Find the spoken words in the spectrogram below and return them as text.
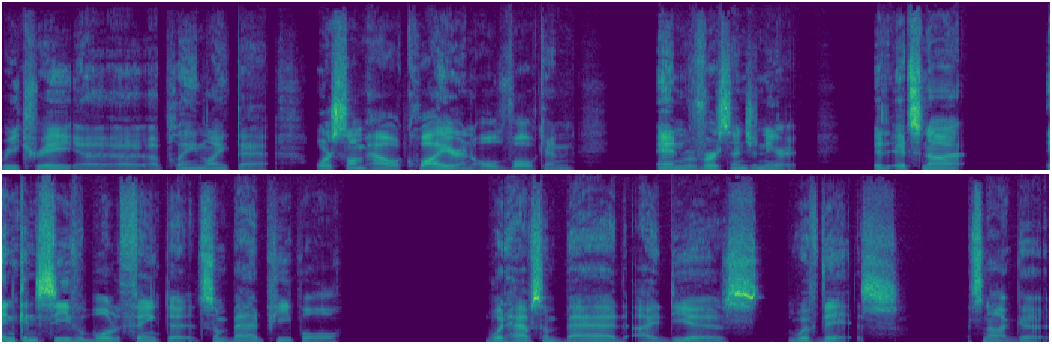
recreate a, a, a plane like that, or somehow acquire an old Vulcan and reverse engineer it. it. It's not inconceivable to think that some bad people would have some bad ideas with this. It's not good.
